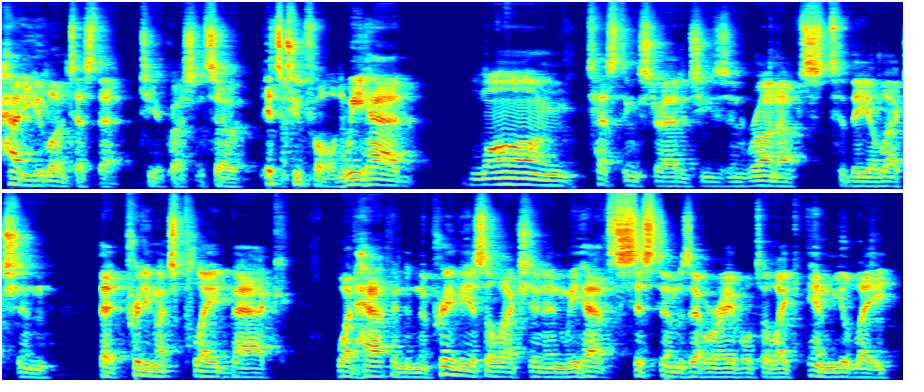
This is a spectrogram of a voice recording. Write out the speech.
how do you load test that to your question. So it's twofold. We had long testing strategies and run ups to the election that pretty much played back what happened in the previous election. And we have systems that were able to like emulate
